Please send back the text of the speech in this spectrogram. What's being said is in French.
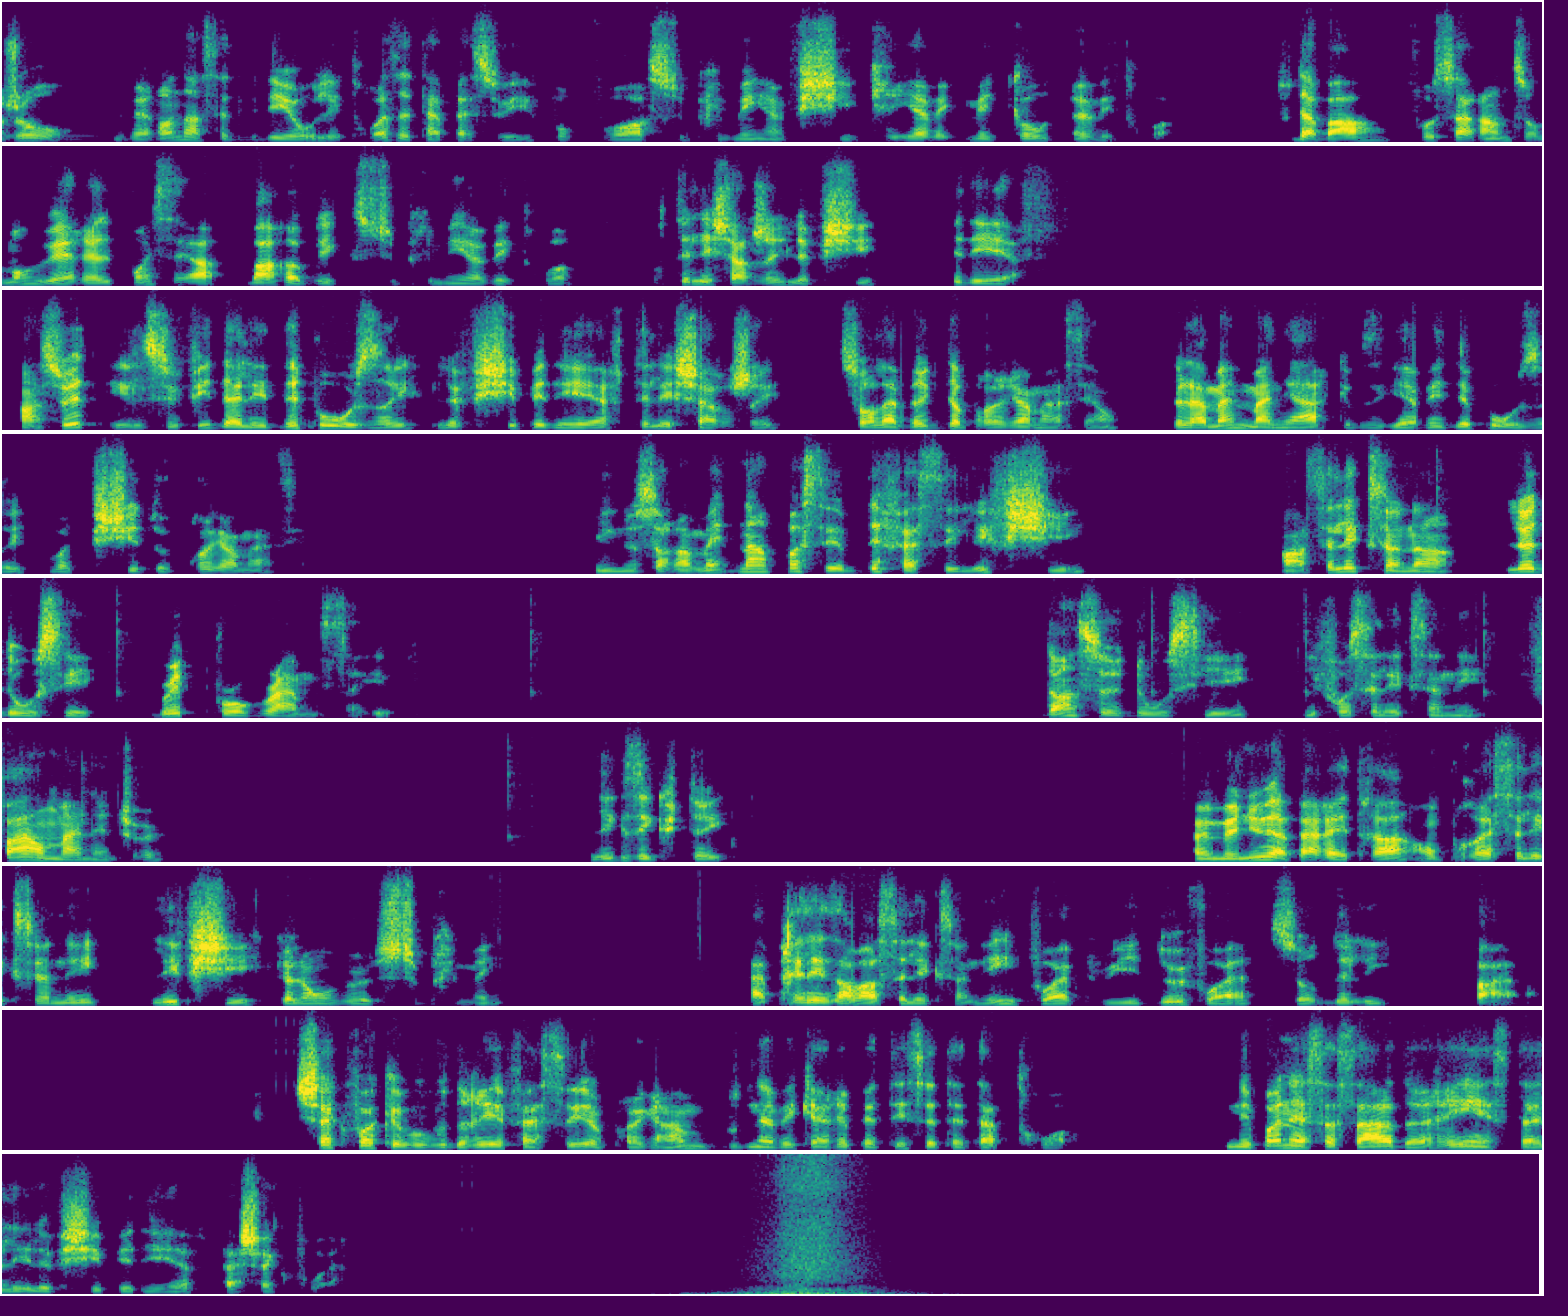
Bonjour, nous verrons dans cette vidéo les trois étapes à suivre pour pouvoir supprimer un fichier créé avec MidCode EV3. Tout d'abord, il faut se rendre sur monurl.ca barre oblique supprimer EV3 pour télécharger le fichier PDF. Ensuite, il suffit d'aller déposer le fichier PDF téléchargé sur la brique de programmation de la même manière que vous y avez déposé votre fichier de programmation. Il nous sera maintenant possible d'effacer les fichiers en sélectionnant le dossier Brick Program Save. Dans ce dossier, il faut sélectionner File Manager, l'exécuter. Un menu apparaîtra, on pourra sélectionner les fichiers que l'on veut supprimer. Après les avoir sélectionnés, il faut appuyer deux fois sur Delete File. Chaque fois que vous voudrez effacer un programme, vous n'avez qu'à répéter cette étape 3. Il n'est pas nécessaire de réinstaller le fichier PDF à chaque fois.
